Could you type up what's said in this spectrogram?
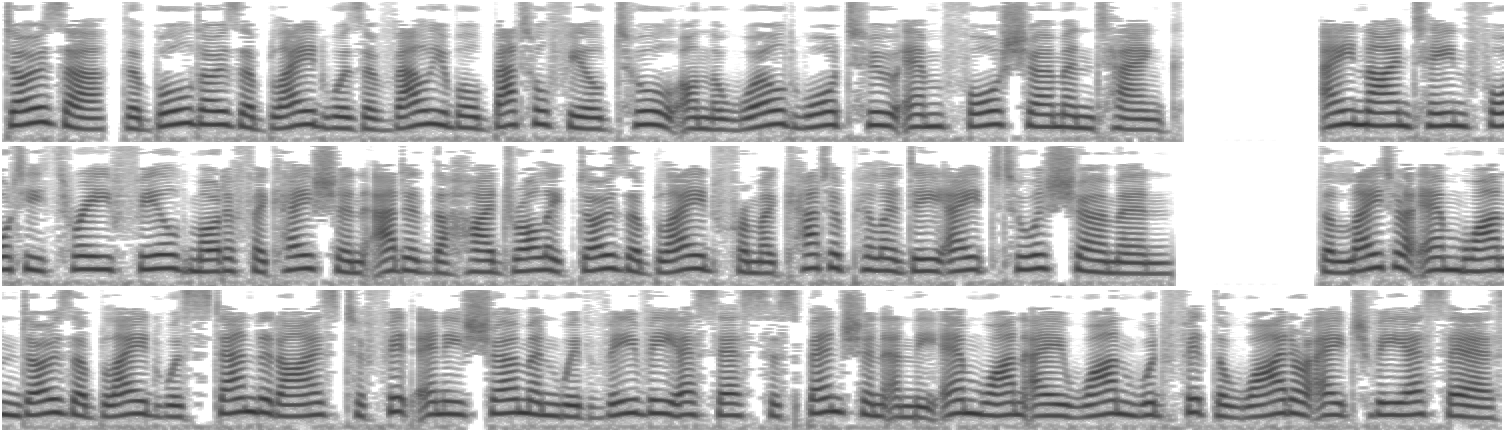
Dozer, the bulldozer blade was a valuable battlefield tool on the World War II M4 Sherman tank. A 1943 field modification added the hydraulic dozer blade from a Caterpillar D8 to a Sherman. The later M1 dozer blade was standardized to fit any Sherman with VVSS suspension and the M1A1 would fit the wider HVSS.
